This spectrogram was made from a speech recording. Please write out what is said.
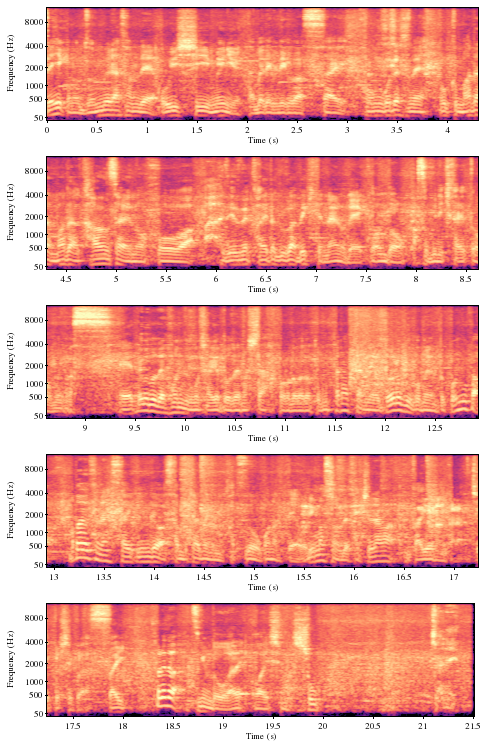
ぜひこのずんぶり屋さんで美味しいメニュー食べてみてください。今後ですね僕まだまだ関西の方は全然開拓ができてないのでどんどん遊びに行きたいと思います、えー、ということで本日もご視聴ありがとうございました。この動画だと思ったらチャンネル登録コメント高評価。またですね最近ではサブチャンネルの活動を行っておりますのでそちらは概要欄からチェックしてください。それでは次の動画でお会いしましょう。じゃあね。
